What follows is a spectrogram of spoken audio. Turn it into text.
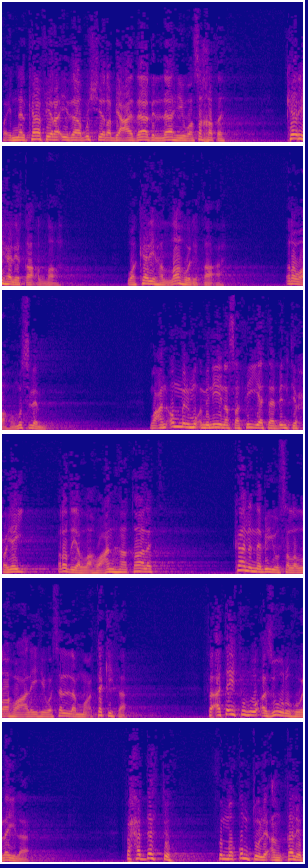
وإن الكافر إذا بشر بعذاب الله وسخطه كره لقاء الله وكره الله لقاءه. رواه مسلم. وعن أم المؤمنين صفية بنت حيي رضي الله عنها قالت كان النبي صلى الله عليه وسلم معتكفا فأتيته أزوره ليلا فحدثته ثم قمت لأنقلب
